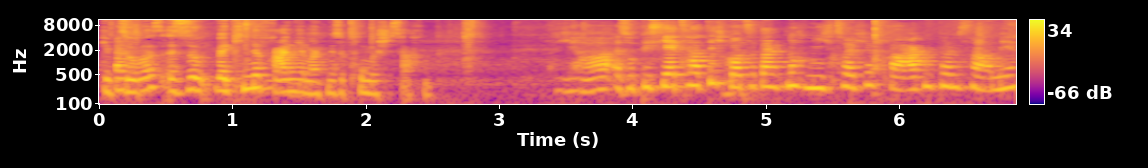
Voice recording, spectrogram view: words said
Gibt sowas? Also, so, weil Kinder fragen ja manchmal so komische Sachen. Ja, also bis jetzt hatte ich Gott sei Dank noch nicht solche Fragen beim Sami.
